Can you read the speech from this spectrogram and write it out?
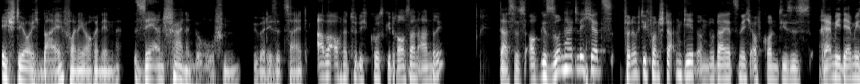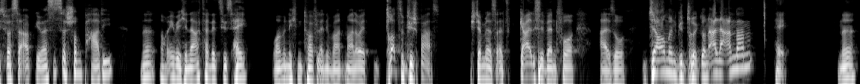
Ich stehe euch bei, vor allem auch in den sehr entscheidenden Berufen über diese Zeit. Aber auch natürlich Kurs geht raus an André, dass es auch gesundheitlich jetzt vernünftig vonstatten geht und du da jetzt nicht aufgrund dieses Remi-Demis, was da abgeht, was ist das schon Party, ne, noch irgendwelche Nachteile ziehst, hey, wollen wir nicht einen Teufel an die Wand malen, aber trotzdem viel Spaß. Ich stelle mir das als geiles Event vor, also Daumen gedrückt und alle anderen, hey, ne,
